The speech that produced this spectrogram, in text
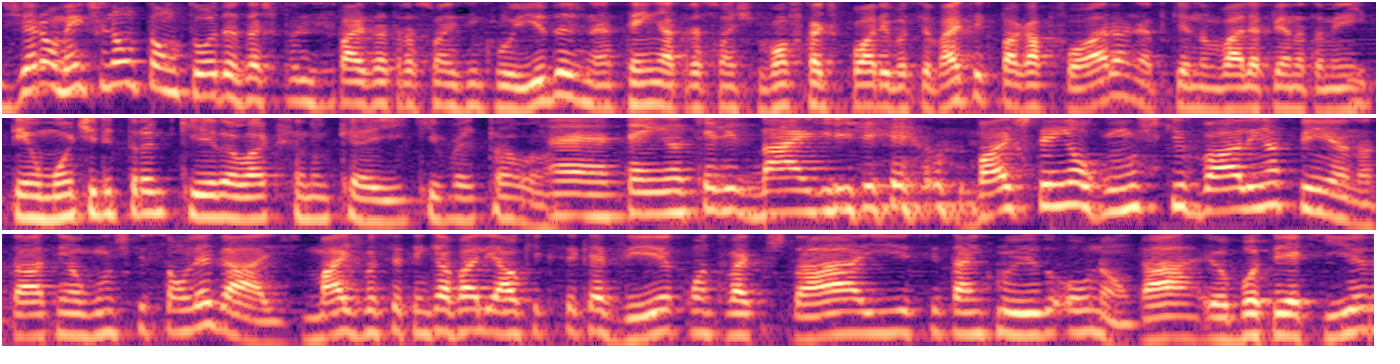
geralmente não estão todas as principais atrações incluídas, né? Tem atrações que vão ficar de fora e você vai ter que pagar por fora, né? Porque não vale a pena também. E tem um monte de tranqueira lá que você não quer ir que vai estar tá lá. É, tem aqueles bar de gelo. Mas tem alguns que valem a pena, tá? Tem alguns que são legais. Mas você tem que avaliar o que, que você quer ver, quanto vai custar e se tá incluído ou não, tá? Eu botei aqui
